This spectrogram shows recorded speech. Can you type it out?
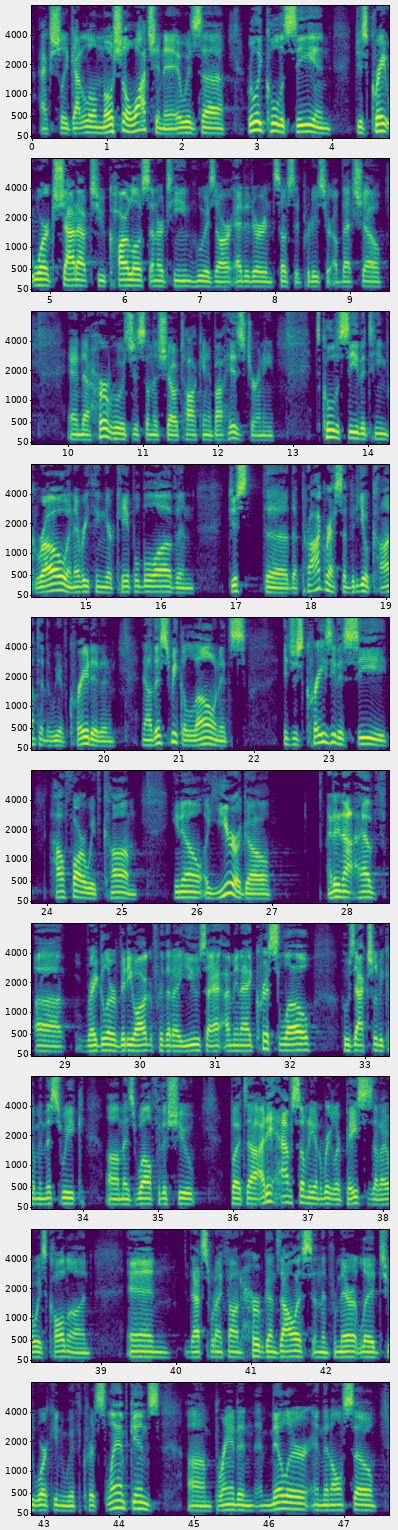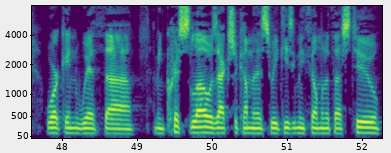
actually got a little emotional watching it. It was uh, really cool to see and just great work. Shout out to Carlos on our team, who is our editor and associate producer of that show, and uh, Herb, who was just on the show talking about his journey. It's cool to see the team grow and everything they're capable of, and just the the progress of video content that we have created. And now this week alone, it's it's just crazy to see how far we've come. You know, a year ago, I did not have a regular videographer that I use. I, I mean, I had Chris Lowe, who's actually be coming this week um, as well for the shoot. But uh, I didn't have somebody on a regular basis that I always called on. And that's when I found Herb Gonzalez. And then from there, it led to working with Chris Lampkins, um, Brandon Miller, and then also working with, uh, I mean, Chris Lowe is actually coming this week. He's going to be filming with us too.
